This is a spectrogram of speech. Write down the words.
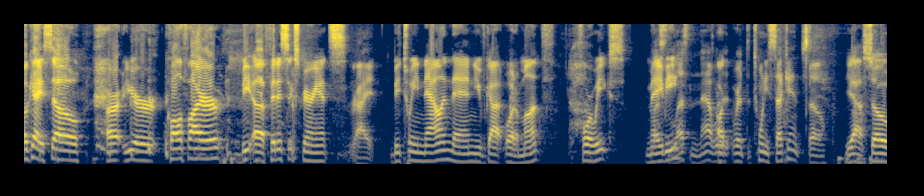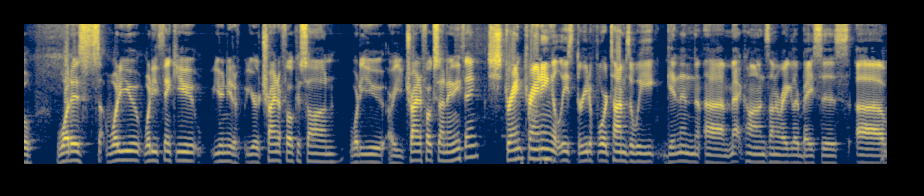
Okay, so our, your qualifier be, uh, fittest experience Right. between now and then, you've got what a month, four weeks, maybe. less, less than that. We're, Uh, we're at the 22nd, so Yeah. So what is what do you what do you think you you need to, you're trying to focus on? What do you are you trying to focus on anything? strength training at least three to four times a week. Getting in uh, metcons on a regular basis. Uh,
